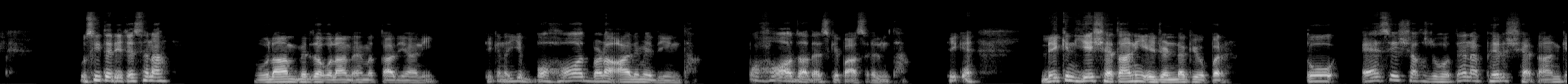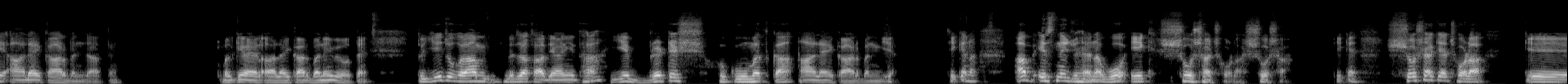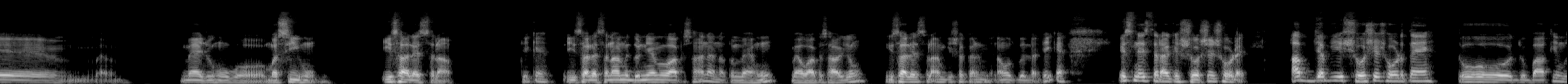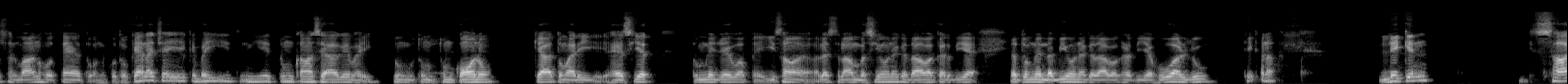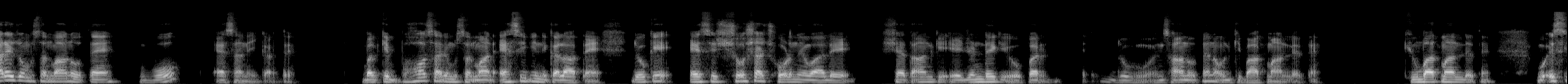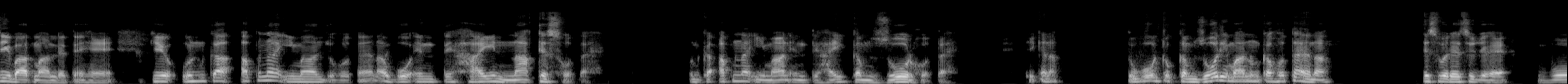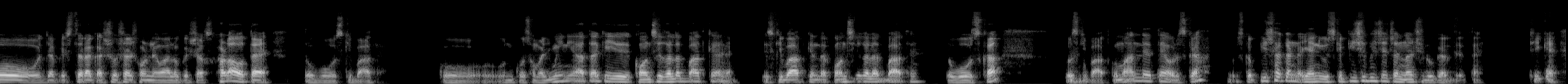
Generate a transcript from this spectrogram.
اسی طریقے سے نا، غلام مرزا غلام احمد قادیانی، ٹھیک ہے نا، یہ بہت بڑا عالم دین تھا، بہت زیادہ اس کے پاس علم تھا، ٹھیک ہے؟ لیکن یہ شیطانی ایجنڈا کے اوپر تو ایسے شخص جو ہوتے ہیں نا، پھر شیطان کے اعلی کار بن جاتے ہیں، بلکہ اعلی کار بنے ہوئے ہوتے ہیں۔ تو یہ جو غلام مرزا قادیانی تھا، یہ برٹش حکومت کا اعلی کار بن گیا۔ ٹھیک ہے نا؟ اب اس نے جو ہے نا، وہ ایک شوشا چھوڑا شوشا ٹھیک ہے؟ شوشا کیا چھوڑا کہ میں جو ہوں، وہ مسیح ہوں، عیسیٰ علیہ السلام۔ ٹھیک ہے؟ عیسیٰ علیہ السلام نے دنیا میں واپس آنا نا تو میں ہوں، میں واپس آ گیا ہوں۔ عیسیٰ علیہ السلام کی شکل میں، نعوذ باللہ۔ ٹھیک ہے؟ اس نے اس طرح کے شوشے چھوڑے۔ اب جب یہ شوشے چھوڑتے ہیں تو جو باقی مسلمان ہوتے ہیں تو ان کو تو کہنا چاہیے کہ بھائی، یہ تم کہاں سے آگے بھائی؟ تم تم تم کون ہو؟ کیا تمہاری حیثیت؟ تم نے جو ہے وہ اپنے عیسیٰ علیہ السلام مسیح ہونے کا دعویٰ کر دیا ہے یا تم نے نبی ہونے کا دعویٰ کر دیا ہو آر یو ٹھیک ہے نا؟ لیکن سارے جو مسلمان ہوتے ہیں وہ ایسا نہیں کرتے، بلکہ بہت سارے مسلمان ایسے بھی نکل آتے ہیں جو کہ ایسے شوشا چھوڑنے والے شیطان کے ایجنڈے کے اوپر جو انسان ہوتے ہیں نا، ان کی بات مان لیتے ہیں۔ کیوں بات مان لیتے ہیں؟ وہ اس لیے بات مان لیتے ہیں کہ ان کا اپنا ایمان جو ہوتا ہے نا، وہ انتہائی ناقص ہوتا ہے۔ ان کا اپنا ایمان انتہائی کمزور ہوتا ہے۔ ٹھیک ہے نا؟ تو وہ جو کمزور ایمان ان کا ہوتا ہے نا، اس وجہ سے جو ہے، وہ جب اس طرح کا شوشا چھوڑنے والوں کے شخص کھڑا ہوتا ہے، تو وہ اس کی بات کو ان کو سمجھ میں ہی نہیں آتا کہ یہ کون سی غلط بات کہہ رہے ہیں؟ اس کی بات کے اندر کون سی غلط بات ہے؟ تو وہ اس کا اس کی بات کو مان لیتے ہیں اور اس کا اس کا پیچھا کرنا یعنی اس کے پیچھے پیچھے چلنا شروع کر دیتے ہیں۔ ٹھیک ہے؟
